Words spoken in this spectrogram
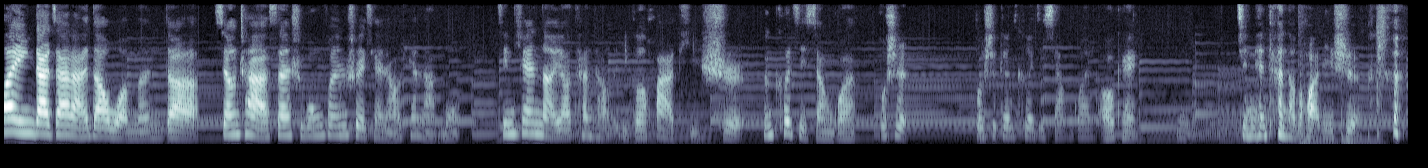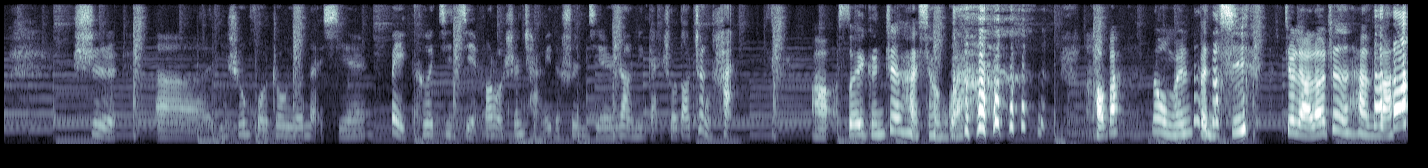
欢迎大家来到我们的相差三十公分睡前聊天栏目。今天呢，要探讨的一个话题是跟科技相关。不是，不是跟科技相关。OK，嗯，今天探讨的话题是，是呃，你生活中有哪些被科技解放了生产力的瞬间，让你感受到震撼？啊，所以跟震撼相关。好吧，那我们本期就聊聊震撼吧。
